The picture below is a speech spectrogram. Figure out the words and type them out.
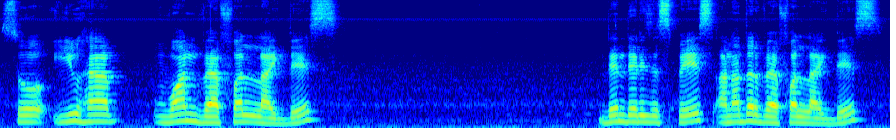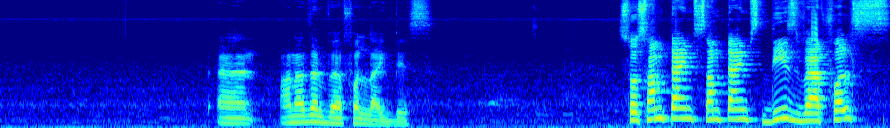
So you have one waffle like this. Then there is a space another waffle like this. And another waffle like this. So sometimes sometimes these waffles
